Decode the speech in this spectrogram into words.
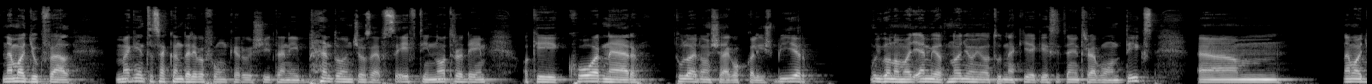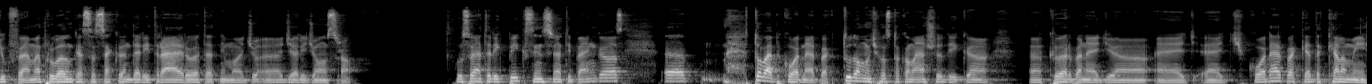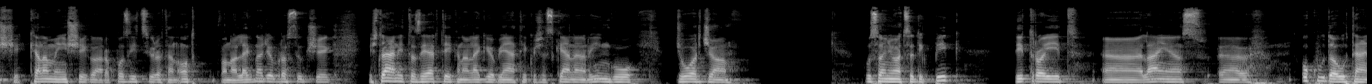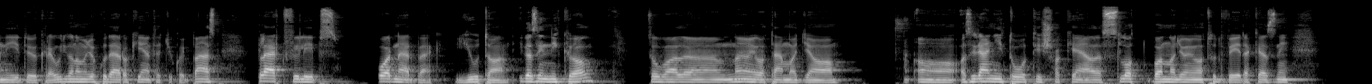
nem adjuk fel, megint a secondary fogunk erősíteni, Brandon Joseph Safety, Notre Dame, aki corner tulajdonságokkal is bír, úgy gondolom, hogy emiatt nagyon jól tudnak kiegészíteni Trevon Dix. Um, nem adjuk fel, megpróbálunk ezt a secondary-t ráerőltetni majd Jerry Jonesra. 27. pick, Cincinnati Bengals. További cornerback. Tudom, hogy hoztak a második körben egy, egy, egy cornerbacket, de kell a mélység. Kell a mélység arra a pozícióra, tehát ott van a legnagyobbra szükség, és talán itt az értéken a legjobb játékos, ez Kellen Ringo, Georgia. 28. pick, Detroit, Lions, Okuda utáni időkre. Úgy gondolom, hogy Okudáról kijelenthetjük, hogy bust. Clark Phillips, cornerback, Utah, igazi nickel, szóval nagyon jól támadja a, a, az irányítót is, ha kell, slotban nagyon jól tud védekezni.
